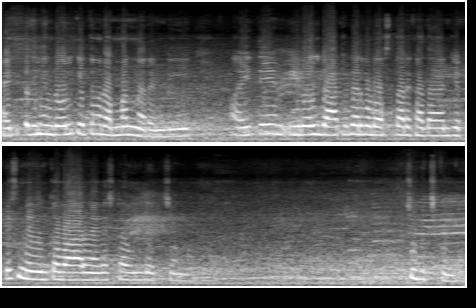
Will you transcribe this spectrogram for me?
అయితే పదిహేను రోజుల క్రితం రమ్మన్నారండి. అయితే ఈరోజు డాక్టర్ గారు కూడా వస్తారు కదా అని చెప్పేసి మేము ఇంకా వారం ఎక్స్ట్రా ఉండి వచ్చాము. చూపించుకుందాం.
